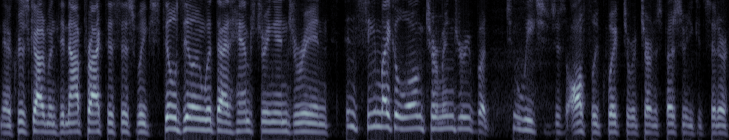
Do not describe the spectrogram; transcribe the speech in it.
Yeah, Chris Godwin did not practice this week, still dealing with that hamstring injury, and didn't seem like a long term injury, but two weeks is just awfully quick to return, especially when you consider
